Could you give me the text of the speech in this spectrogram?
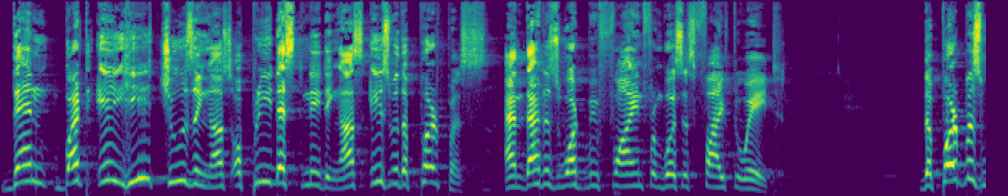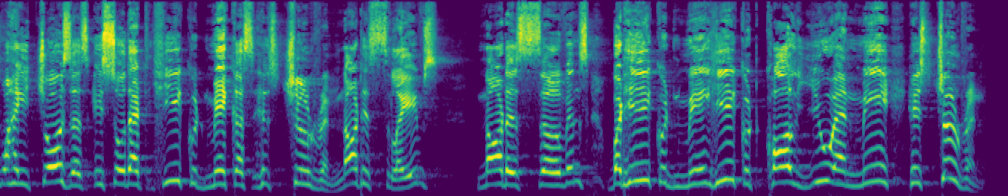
then but he choosing us or predestinating us is with a purpose. And that is what we find from verses 5 to 8 the purpose why he chose us is so that he could make us his children not his slaves not his servants but he could make he could call you and me his children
